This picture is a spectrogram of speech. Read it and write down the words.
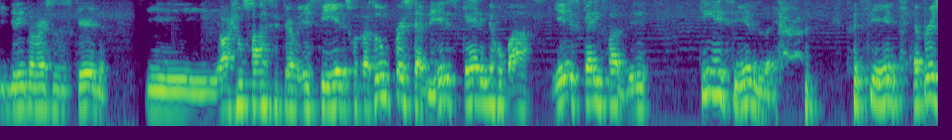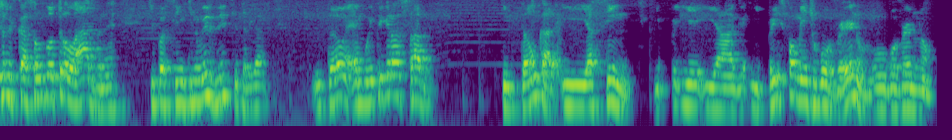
direita versus esquerda. E eu acho um sarro esse termo, esse eles contra todo mundo percebe, né? Eles querem derrubar, eles querem fazer. Quem é esse eles, velho? esse eles é personificação do outro lado, né? Tipo assim, que não existe, tá ligado? Então é muito engraçado. Então, cara, e assim, e, e, e, a, e principalmente o governo, o governo não,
